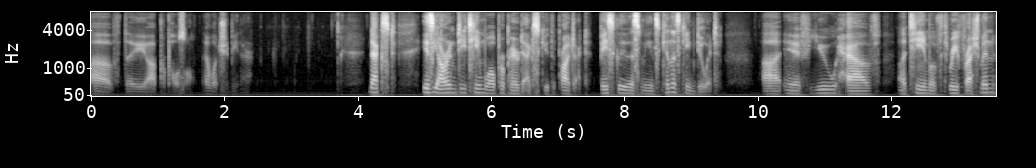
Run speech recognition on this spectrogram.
of the uh, proposal and what should be there. Next, is the R&D team well prepared to execute the project? Basically this means, can this team do it? Uh, if you have a team of three freshmen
